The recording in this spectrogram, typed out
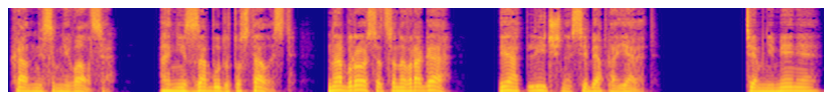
Хан не сомневался. Они забудут усталость, набросятся на врага и отлично себя проявят. Тем не менее,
